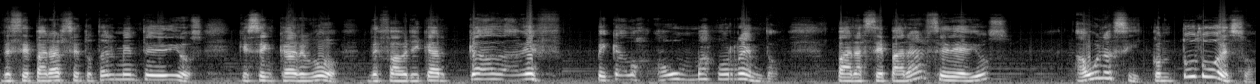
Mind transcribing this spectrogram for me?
de separarse totalmente de Dios, que se encargó de fabricar cada vez pecados aún más horrendos para separarse de Dios, aún así, con todo eso,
